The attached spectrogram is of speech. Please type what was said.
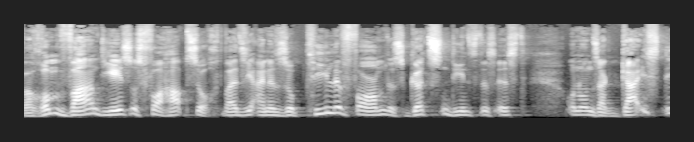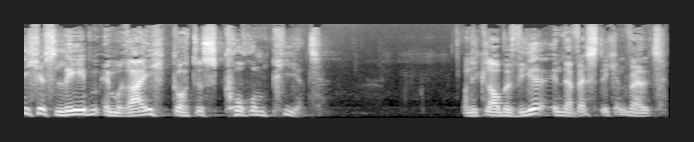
Warum warnt Jesus vor Habsucht? Weil sie eine subtile Form des Götzendienstes ist, und unser geistliches Leben im Reich Gottes korrumpiert. Und ich glaube, wir in der westlichen Welt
